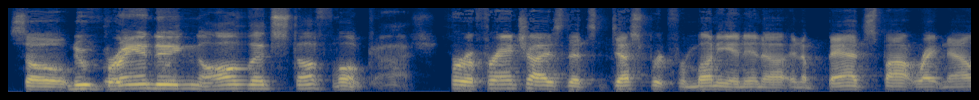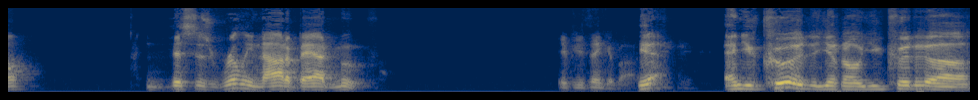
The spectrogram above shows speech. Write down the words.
So New branding, all that stuff. Oh gosh. for a franchise that's desperate for money and in a in a bad spot right now, this is really not a bad move. If you think about it. Yeah, and you could, you know, you could, uh,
